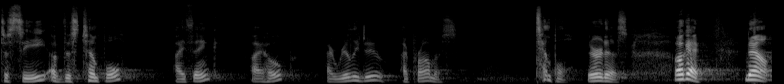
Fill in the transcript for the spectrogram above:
to see of this temple, I think, I hope. I really do, I promise. Temple, there it is. Okay, now,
